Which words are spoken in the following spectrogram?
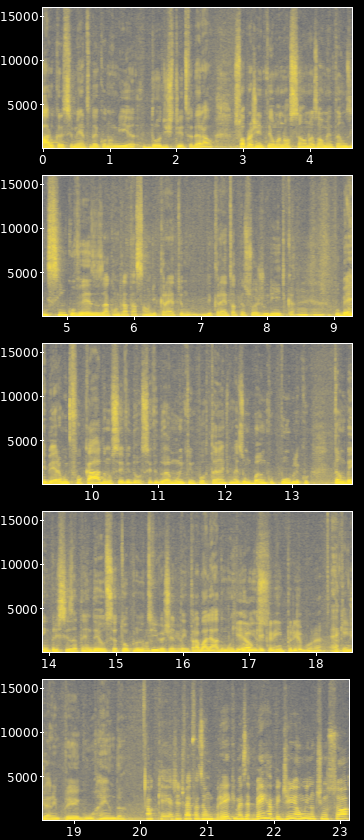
para o crescimento da economia do Distrito Federal. Só para a gente ter uma noção, nós aumentamos em cinco vezes a contratação de crédito, de crédito à pessoa jurídica. Uhum. O BRB era muito focado no servidor. O servidor é muito importante, mas um banco público também precisa atender o setor produtivo. produtivo. A gente tem trabalhado muito que por é isso. Que é o que cria emprego, né? É quem gera emprego, renda. Ok, a gente vai fazer um break, mas é bem rapidinho, é um minutinho só,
